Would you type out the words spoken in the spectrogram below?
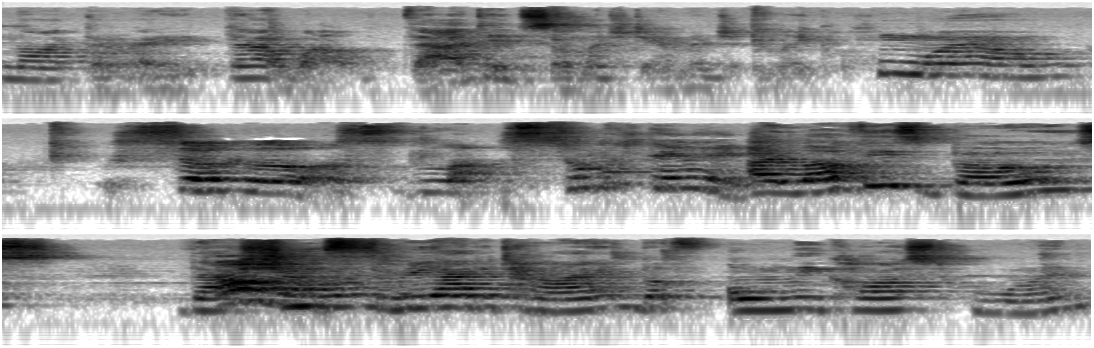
not the right. That wow, that did so much damage. I'm like, wow. So cool. So much damage. I love these bows that Oh, shoot that three at a time but only cost one.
